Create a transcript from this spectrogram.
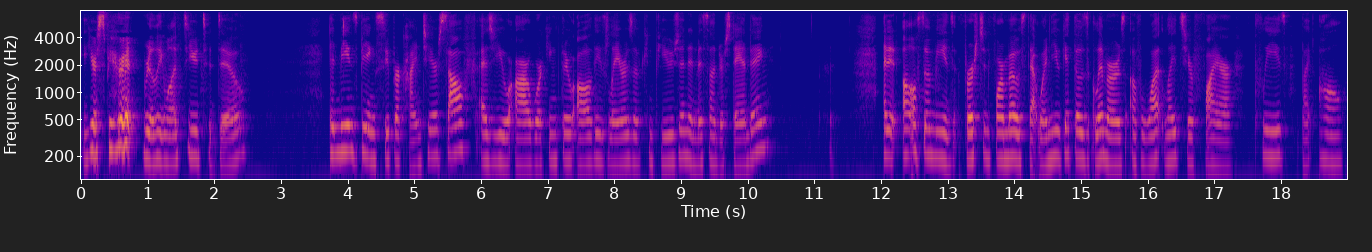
your spirit really wants you to do. It means being super kind to yourself as you are working through all these layers of confusion and misunderstanding. And it also means, first and foremost, that when you get those glimmers of what lights your fire, please, by all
